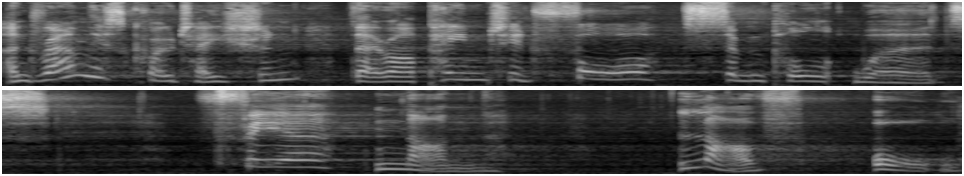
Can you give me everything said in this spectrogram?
And round this quotation, there are painted four simple words Fear none, love all.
